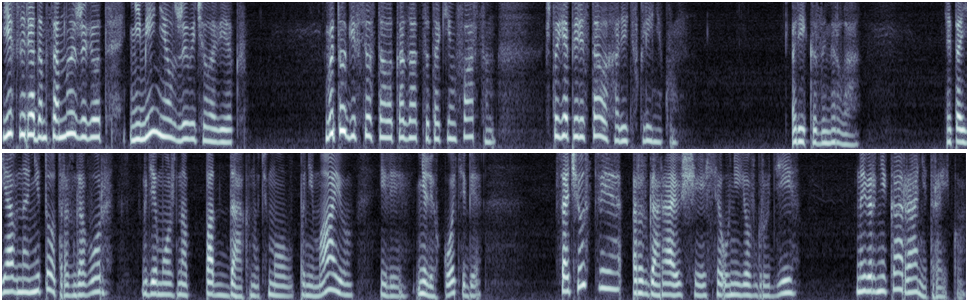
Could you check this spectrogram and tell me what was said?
если рядом со мной живет не менее лживый человек. В итоге все стало казаться таким фарсом, что я перестала ходить в клинику. Рика замерла. Это явно не тот разговор, где можно поддакнуть, мол, понимаю или нелегко тебе. Сочувствие, разгорающееся у нее в груди, наверняка ранит Рейку.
